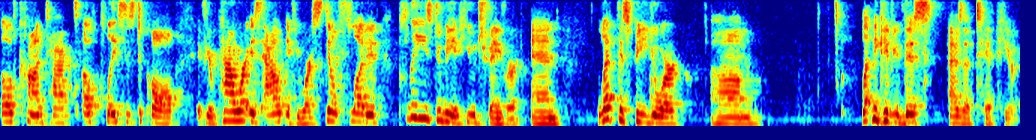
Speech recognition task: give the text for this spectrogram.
of contacts, of places to call. If your power is out, if you are still flooded, please do me a huge favor and let this be your um, let me give you this as a tip here.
